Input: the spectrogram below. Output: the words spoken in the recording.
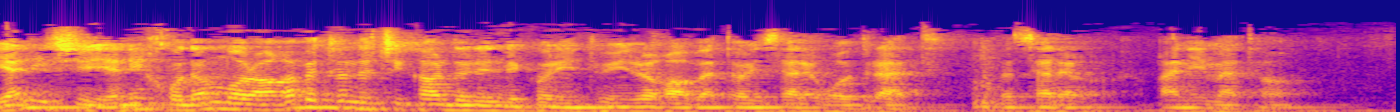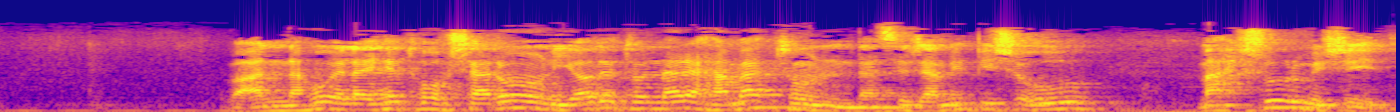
یعنی چی؟ یعنی خدا مراقبتون رو چی کار دارید می‌کنین تو این رقابت های سر قدرت و سر قنیمت ها و انه الیه تحشرون یادتون نره همتون دست جمعی پیش او محشور میشید.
